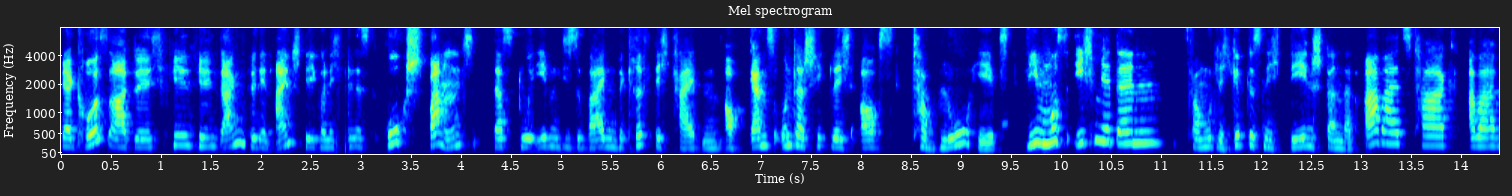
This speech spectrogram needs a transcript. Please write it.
Ja, großartig. Vielen, vielen Dank für den Einstieg. Und ich finde es hochspannend, dass du eben diese beiden Begrifflichkeiten auch ganz unterschiedlich aufs Tableau hebst. Wie muss ich mir denn, vermutlich gibt es nicht den Standardarbeitstag, aber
